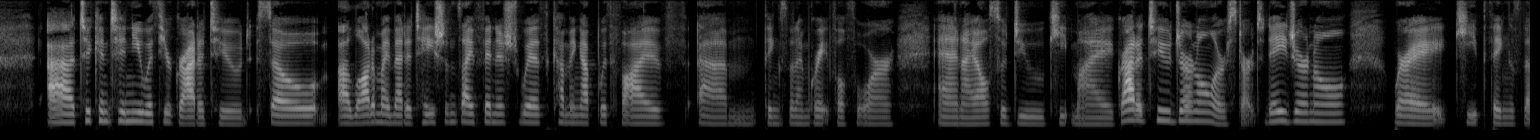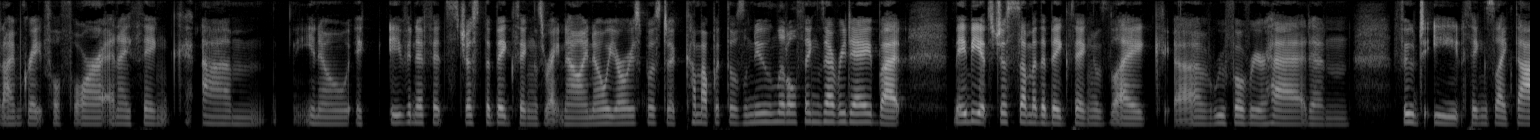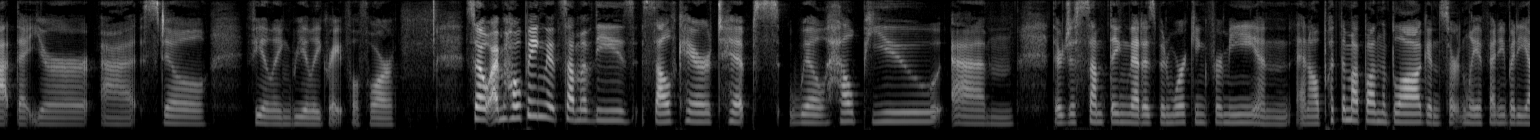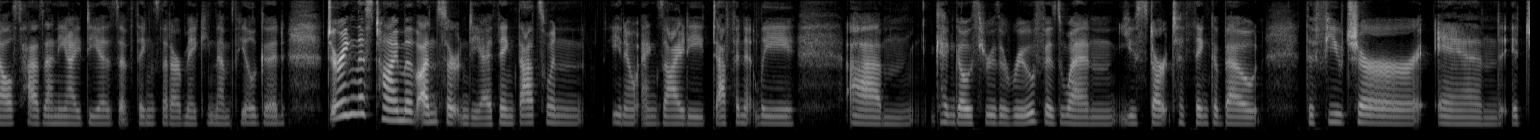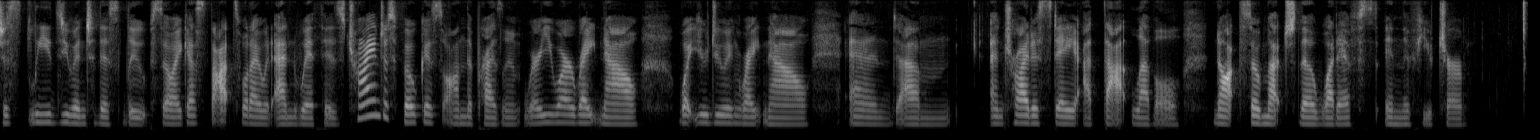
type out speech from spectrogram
uh, to continue with your gratitude. So, a lot of my meditations I finished with coming up with five um, things that I'm grateful for. And I also do keep my gratitude journal or start today journal where I keep things that I'm grateful for. And I think, um, you know, it, even if it's just the big things right now, I know you're always supposed to come up with those new little things every day, but maybe it's just some of the big things like uh, roof over your head and food to eat, things like that, that you're uh, still feeling really grateful for. So I'm hoping that some of these self care tips will help you. Um, they're just something that has been working for me, and, and I'll put them up on the blog. And certainly, if anybody else has any ideas of things that are making them feel good during this time of uncertainty, I think that's when, you know, anxiety definitely um, can go through the roof is when you start to think about the future and it just leads you into this loop. So I guess that's what I would end with is try and just focus on the present, where you are right now, what you're doing right now, and um, and try to stay at that level, not so much the what ifs in the future.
